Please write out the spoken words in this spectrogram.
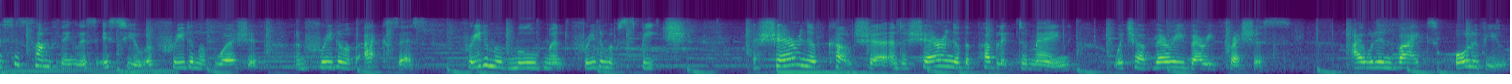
This is something, this issue of freedom of worship and freedom of access, freedom of movement, freedom of speech, a sharing of culture and a sharing of the public domain, which are very, very precious. I would invite all of you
